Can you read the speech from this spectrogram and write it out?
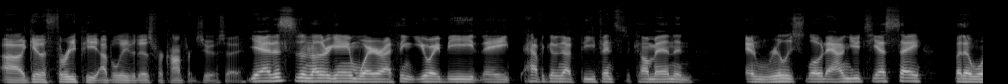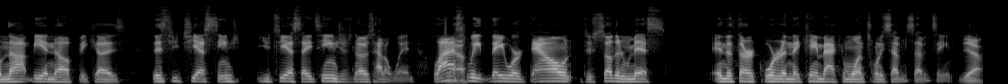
uh, get a three-peat. I believe it is for Conference USA. Yeah, this is another game where I think UAB they have a good enough defense to come in and and really slow down UTSA, but it will not be enough because this UTS team, UTSA team just knows how to win. Last Yeah. week they were down to Southern Miss in the third quarter and they came back and won 27-17. Yeah,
